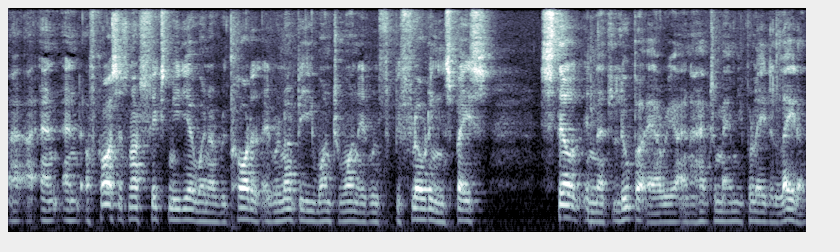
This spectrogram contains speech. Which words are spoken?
I, and and of course it's not fixed media when I record it. It will not be one to one. It will be floating in space, still in that looper area, and I have to manipulate it later.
